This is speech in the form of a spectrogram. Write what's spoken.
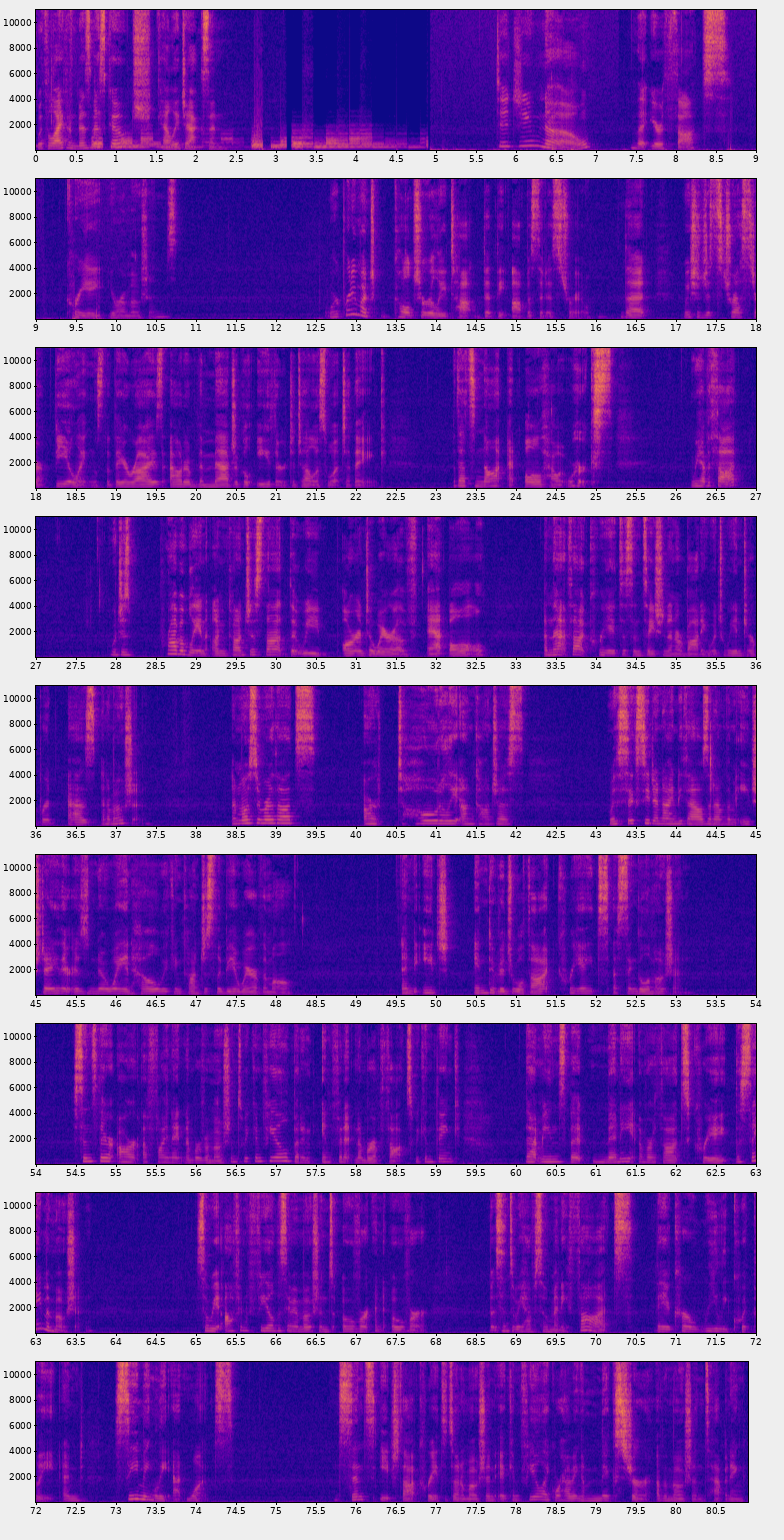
with life and business coach Kelly Jackson. Did you know that your thoughts create your emotions? We're pretty much culturally taught that the opposite is true, that we should just trust our feelings, that they arise out of the magical ether to tell us what to think. But that's not at all how it works. We have a thought, which is probably an unconscious thought that we aren't aware of at all. And that thought creates a sensation in our body, which we interpret as an emotion. And most of our thoughts are totally unconscious. With 60 to 90,000 of them each day, there is no way in hell we can consciously be aware of them all. And each individual thought creates a single emotion. Since there are a finite number of emotions we can feel, but an infinite number of thoughts we can think, that means that many of our thoughts create the same emotion. So we often feel the same emotions over and over. But since we have so many thoughts, they occur really quickly and seemingly at once. And since each thought creates its own emotion, it can feel like we're having a mixture of emotions happening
